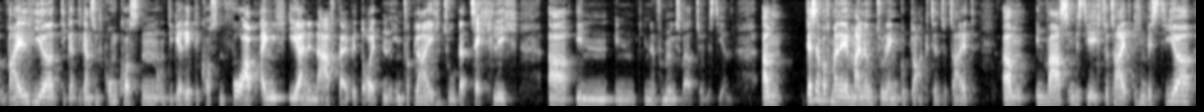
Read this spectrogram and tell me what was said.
weil hier die, die ganzen Stromkosten und die Gerätekosten vorab eigentlich eher einen Nachteil bedeuten im Vergleich mhm. zu tatsächlich äh, in, in, in den Vermögenswert zu investieren. Ähm, das ist einfach meine Meinung zu den Kryptoaktien zurzeit. Ähm, in was investiere ich zurzeit? Ich investiere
